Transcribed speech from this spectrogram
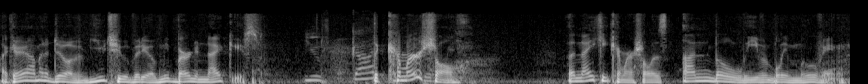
Like, hey, I'm going to do a YouTube video of me burning Nikes. You've got the commercial. The Nike commercial is unbelievably moving,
